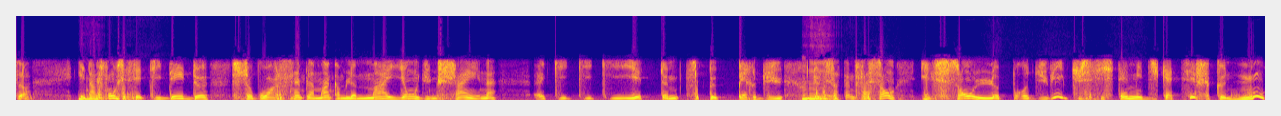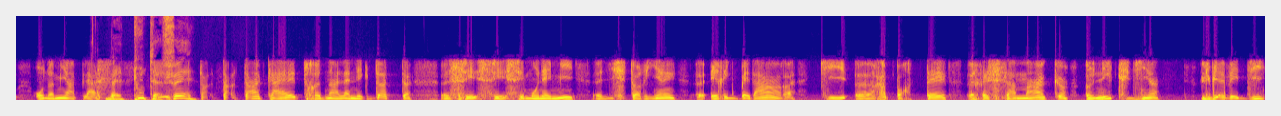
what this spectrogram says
ça. Et dans le fond, c'est cette idée de se voir simplement comme le maillon d'une chaîne euh, qui, qui, qui, est un petit peu perdu. D'une hmm. certaine façon, ils sont le produit du système éducatif que nous, on a mis en place. Ben, tout à fait. Tant qu'à être dans l'anecdote, euh, c'est mon ami, euh, l'historien Éric Bédard, qui rapportait récemment qu'un étudiant lui avait dit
